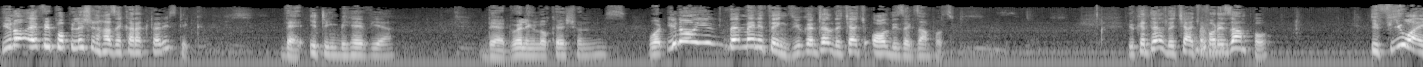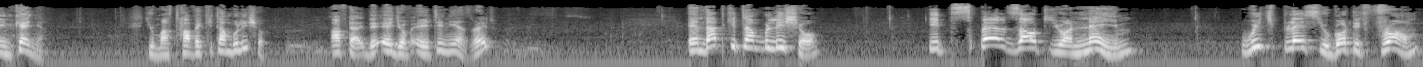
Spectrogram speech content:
You know, every population has a characteristic. Their eating behavior, their dwelling locations. What you know, you, there are many things. You can tell the church all these examples. You can tell the church, for example, if you are in Kenya, you must have a kitambulisho after the age of 18 years, right? And that kitambulisho, it spells out your name, which place you got it from,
